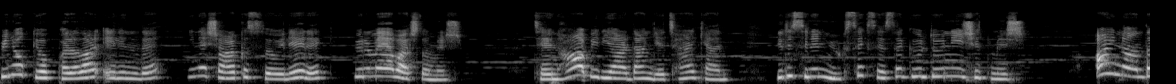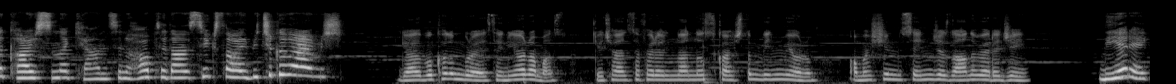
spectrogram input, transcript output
Pinokyo paralar elinde yine şarkı söyleyerek yürümeye başlamış. Tenha bir yerden geçerken birisinin yüksek sesle güldüğünü işitmiş. Aynı anda karşısına kendisini hapseden sirk sahibi çıkıvermiş. Gel bakalım buraya seni yaramaz. Geçen sefer elimden nasıl kaçtım bilmiyorum. Ama şimdi senin cezanı vereceğim. diyerek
